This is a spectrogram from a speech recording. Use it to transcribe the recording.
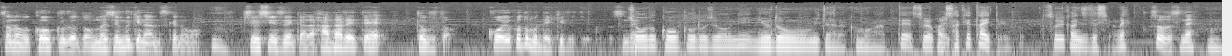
その航空路と同じ向きなんですけども、うん中心線から離れて飛ぶと、こういうこともできるということですね。ちょうど航空路上に入道雲みたいな雲があって、それを避けたいという、そういう感じですよね。そうですね。うん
